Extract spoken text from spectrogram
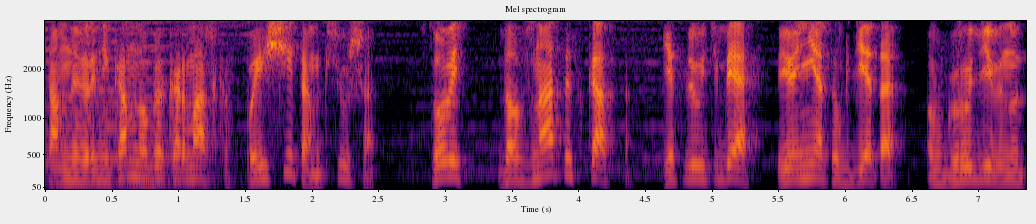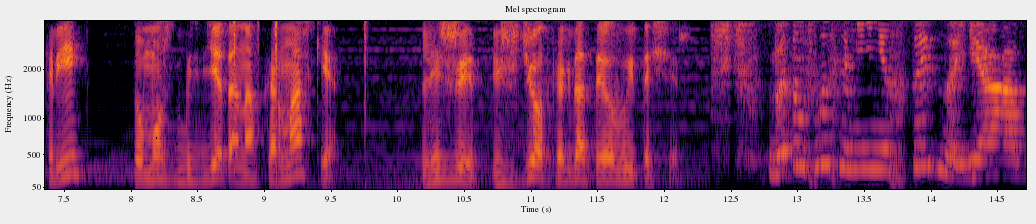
Там наверняка много кармашков. Поищи там, Ксюша. Совесть должна отыскаться. Если у тебя ее нету где-то в груди внутри, то может быть где-то она в кармашке лежит и ждет, когда ты ее вытащишь. В этом смысле мне не стыдно, я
